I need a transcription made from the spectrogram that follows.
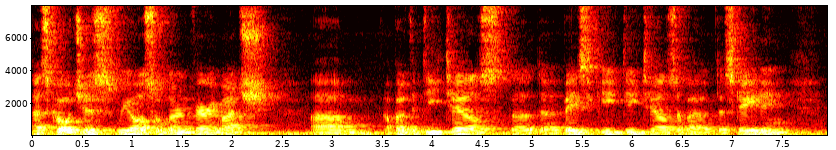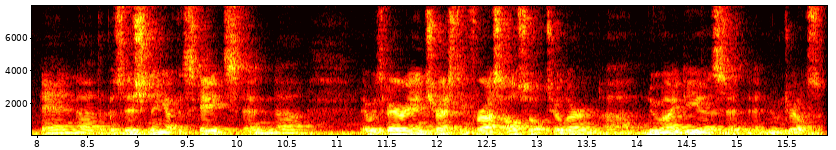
As coaches, we also learn very much um, about the details, the, the basic details about the skating and uh, the positioning of the skates. And uh, it was very interesting for us also to learn uh, new ideas and, and new drills.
